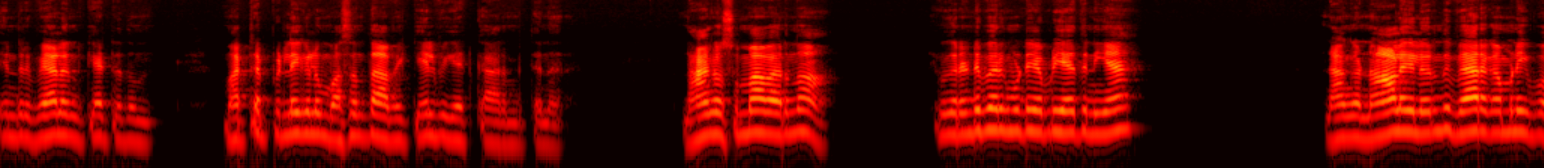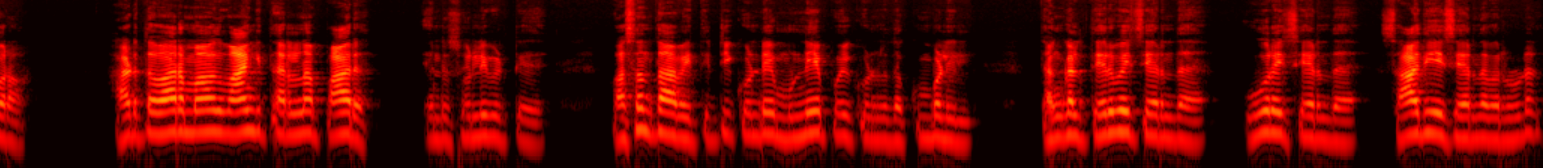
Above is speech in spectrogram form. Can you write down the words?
என்று வேலன் கேட்டதும் மற்ற பிள்ளைகளும் வசந்தாவை கேள்வி கேட்க ஆரம்பித்தனர். நாங்கள் சும்மாவாக இருந்தோம்? இவங்க ரெண்டு பேருக்கு மட்டும் எப்படி ஏற்றுனீங்க நாங்கள் நாளையிலேருந்து வேறு கம்பெனிக்கு போகிறோம் அடுத்த வாரமாவது வாங்கி தரலன்னா பாரு என்று சொல்லிவிட்டு வசந்தாவை திட்டிக்கொண்டே முன்னே போய் கொண்டிருந்த கும்பலில் தங்கள் தெருவை சேர்ந்த ஊரை சேர்ந்த சாதியை சேர்ந்தவர்களுடன்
